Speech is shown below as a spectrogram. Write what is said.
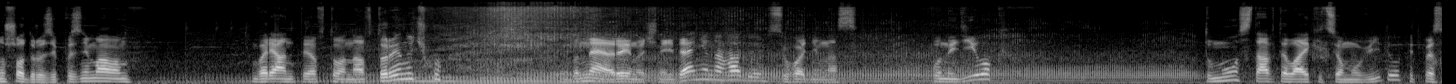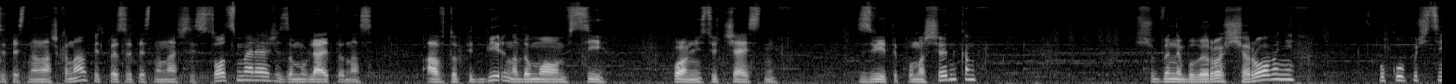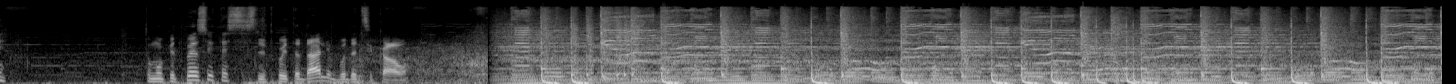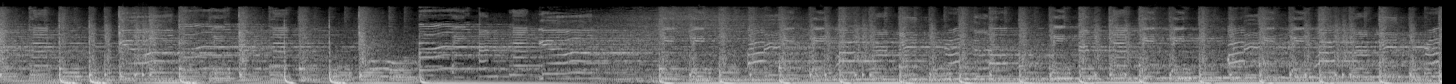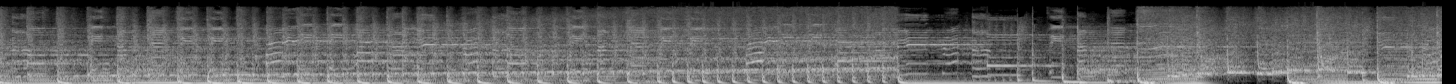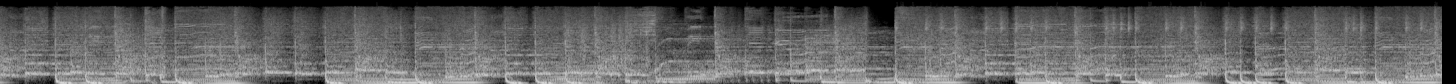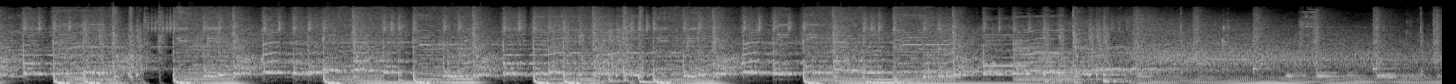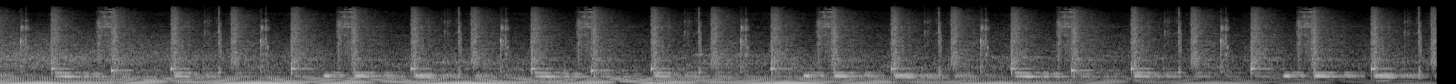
Що, друзі, познімав вам варіанти авто на авториночку. В не риночний день, я нагадую. Сьогодні в нас понеділок. Тому ставте лайки цьому відео, підписуйтесь на наш канал, підписуйтесь на наші соцмережі, замовляйте у нас автопідбір, надамо вам всі повністю чесні звіти по машинкам, щоб ви не були розчаровані в покупочці. Тому підписуйтесь, слідкуйте далі, буде цікаво.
